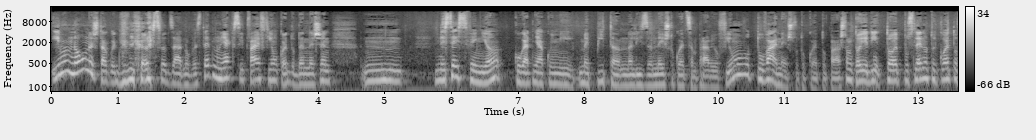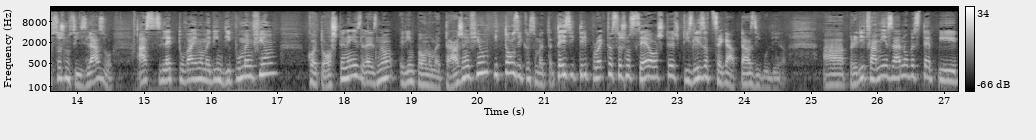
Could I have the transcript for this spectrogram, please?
има много неща, които не ми харесват заедно без теб, но някакси това е филм, който до ден днешен м- не се свеня, когато някой ми ме пита нали, за нещо, което съм правил филмово. Това е нещото, което пращам. Той е, един, той е последното, което всъщност е излязло. Аз след това имам един дипломен филм, който още не е излезнал, един пълнометражен филм и този късометраж. Тези три проекта всъщност все още ще излизат сега, тази година. А преди това ми е заедно без теб. И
